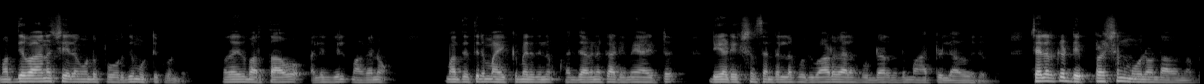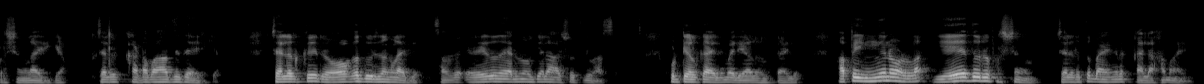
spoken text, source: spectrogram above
മദ്യപാന ശീലം കൊണ്ട് പൊറുതി മുട്ടിക്കൊണ്ട് അതായത് ഭർത്താവോ അല്ലെങ്കിൽ മകനോ മദ്യത്തിനും മയക്കുമരുന്നിനും കഞ്ചാവിനൊക്കെ അടിമയായിട്ട് ഡി അഡിക്ഷൻ സെന്ററിലൊക്കെ ഒരുപാട് കാലം കൊണ്ടുവരുന്നിട്ട് മാറ്റമില്ലാതെ വരുന്നത് ചിലർക്ക് ഡിപ്രഷൻ മൂലം ഉണ്ടാകുന്ന പ്രശ്നങ്ങളായിരിക്കാം. ചിലർക്ക് കടബാധ്യതയായിരിക്കാം. ചിലർക്ക് രോഗദുരിതങ്ങളായിരിക്കും. സക ഏത് നേരം നോക്കിയാലും ആശുപത്രിവാസം. കുട്ടികൾക്കായാലും വലിയ ആളുകൾക്കായാലും അപ്പോൾ ഇങ്ങനെയുള്ള ഏതൊരു പ്രശ്നങ്ങളും ചിലടത്ത് ഭയങ്കര കലഹമായിരിക്കും.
